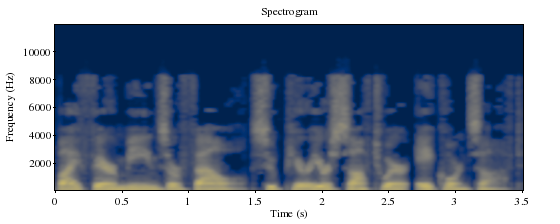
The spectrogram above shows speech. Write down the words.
By Fair Means or Foul Superior Software Acornsoft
